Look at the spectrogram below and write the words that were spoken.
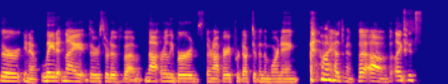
they're, you know, late at night, they're sort of, um, not early birds. They're not very productive in the morning. My husband, but, um, but like it's,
